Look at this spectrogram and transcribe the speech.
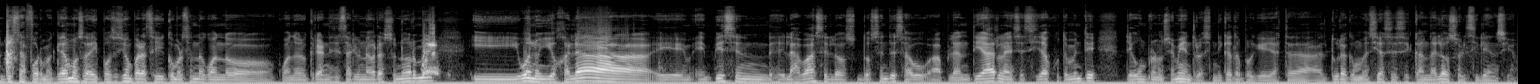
de esa forma. Quedamos a disposición para seguir conversando cuando, cuando lo creas necesario. Un abrazo enorme y bueno, y ojalá eh, empiecen desde las bases los docentes a, plantear la necesidad justamente de algún pronunciamiento los sindicatos, porque a esta altura, como decías, es escandaloso el silencio.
